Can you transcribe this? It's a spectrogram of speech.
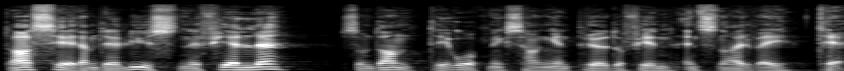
Da ser de det lysende fjellet som Dante i åpningssangen prøvde å finne en snarvei til.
